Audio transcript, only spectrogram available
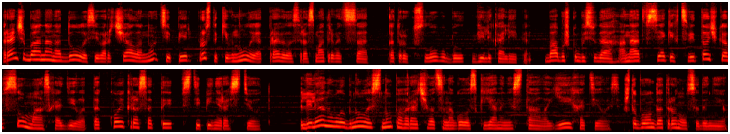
Раньше бы она надулась и ворчала, но теперь просто кивнула и отправилась рассматривать сад, который, к слову, был великолепен. Бабушку бы сюда, она от всяких цветочков с ума сходила. Такой красоты в степи не растет. Лилиана улыбнулась, но поворачиваться на голос Кьяна не стала. Ей хотелось, чтобы он дотронулся до нее.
